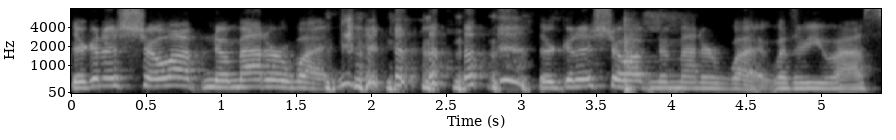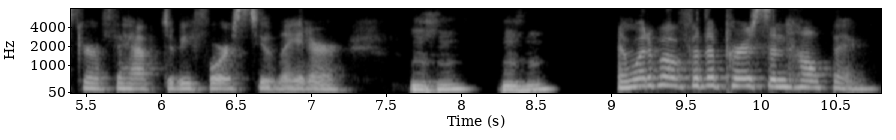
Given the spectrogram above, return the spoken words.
They're going to show up no matter what. They're going to show up no matter what, whether you ask or if they have to be forced to later. Mm-hmm. Mm-hmm. And what about for the person helping,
